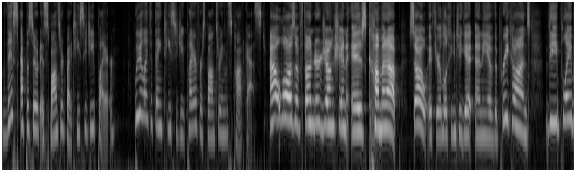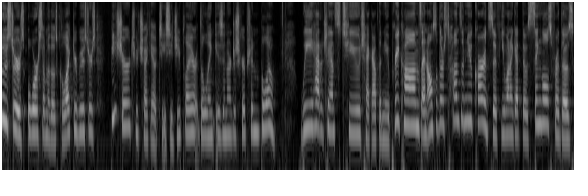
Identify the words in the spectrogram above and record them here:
this episode is sponsored by TCG Player. We would like to thank TCG Player for sponsoring this podcast. Outlaws of Thunder Junction is coming up. So, if you're looking to get any of the precons, the play boosters, or some of those collector boosters, be sure to check out TCG Player. The link is in our description below. We had a chance to check out the new precons and also there's tons of new cards. So if you want to get those singles for those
